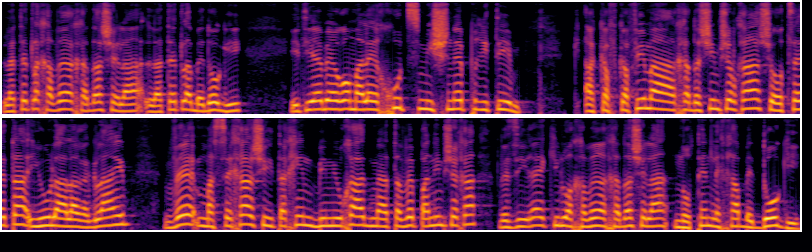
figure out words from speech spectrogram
לתת לחבר החדש שלה, לתת לה ב doggy, היא תהיה בעירום מלא חוץ משני פריטים. הכפכפים החדשים שלך שהוצאת יהיו לה על הרגליים, ומסכה שהיא תכין במיוחד מהתווי פנים שלך, וזה ייראה כאילו החבר החדש שלה נותן לך בדוגי.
